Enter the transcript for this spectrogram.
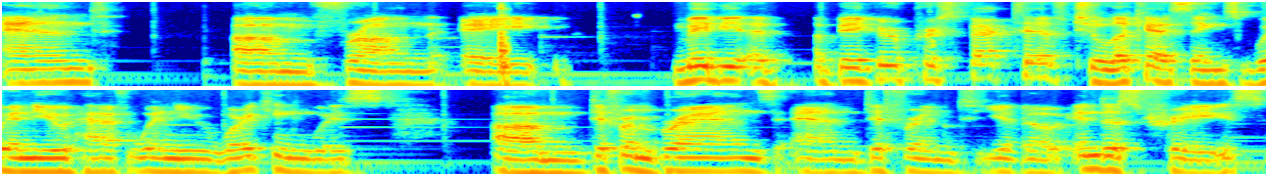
and um from a maybe a, a bigger perspective to look at things when you have when you're working with um, different brands and different you know industries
